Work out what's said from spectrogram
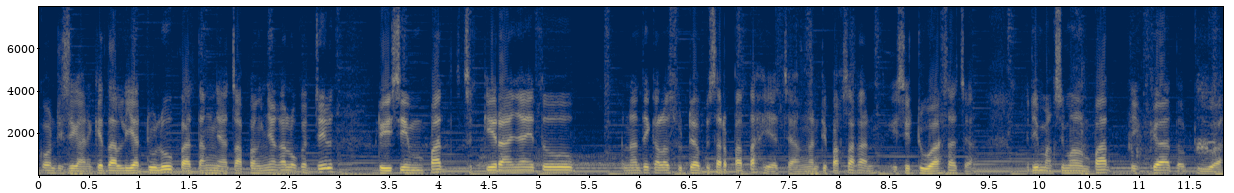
kondisikan kita lihat dulu batangnya. Cabangnya kalau kecil diisi 4 sekiranya itu nanti kalau sudah besar patah ya jangan dipaksakan. Isi dua saja. Jadi maksimal 4 3 atau 2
